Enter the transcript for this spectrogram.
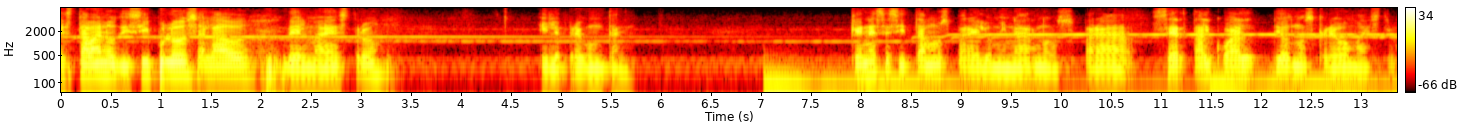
Estaban los discípulos al lado del maestro y le preguntan, ¿qué necesitamos para iluminarnos, para ser tal cual Dios nos creó, maestro?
